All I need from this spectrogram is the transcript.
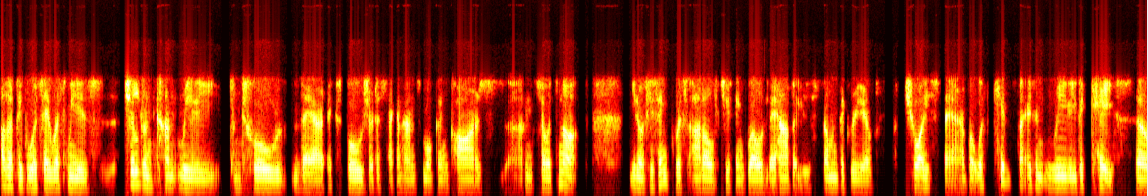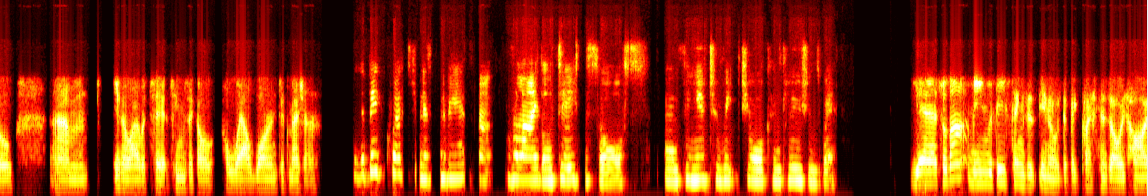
other people would say with me is children can't really control their exposure to secondhand smoking cars. And so it's not, you know, if you think with adults, you think, well, they have at least some degree of choice there. But with kids, that isn't really the case. So, um, you know, I would say it seems like a, a well warranted measure. So the big question is going to be is that reliable data source um, for you to reach your conclusions with? Yeah, so that I mean, with these things, that you know, the big question is always how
